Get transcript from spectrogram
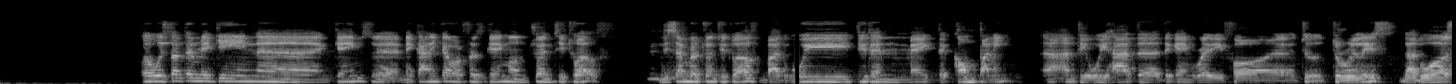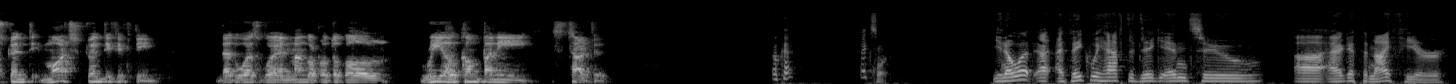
Well, we started making uh, games, uh, Mechanica, our first game, on 2012, mm-hmm. December 2012. But we didn't make the company until we had the, the game ready for uh, to to release. That was 20 March 2015. That was when Mango Protocol real company started. Okay, excellent. You know what? I, I think we have to dig into uh, Agatha Knife here.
